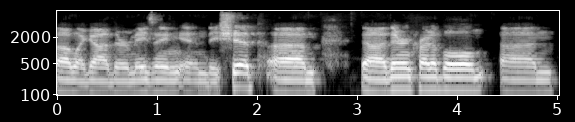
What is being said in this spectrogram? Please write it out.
oh my god, they're amazing and they ship. Um, uh, they're incredible. Um,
